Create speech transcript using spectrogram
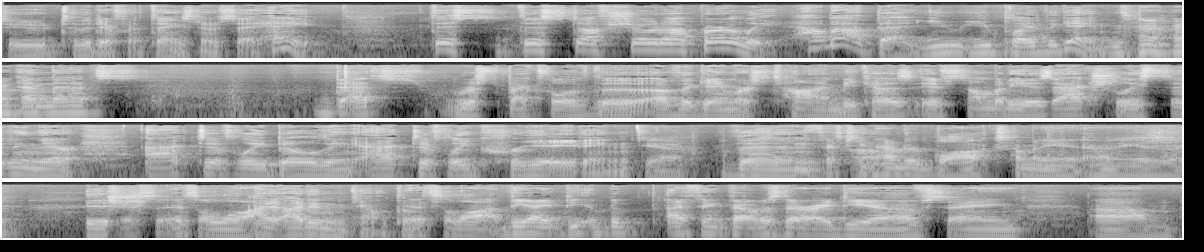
to to the different things and it would say, hey. This this stuff showed up early. How about that? You you played the game, and that's that's respectful of the of the gamer's time because if somebody is actually sitting there actively building actively creating Yeah. then Fifteen hundred blocks. How many? How many is it? Ish. It's, it's a lot. I, I didn't count them It's a lot. The idea, but I think that was their idea of saying um,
